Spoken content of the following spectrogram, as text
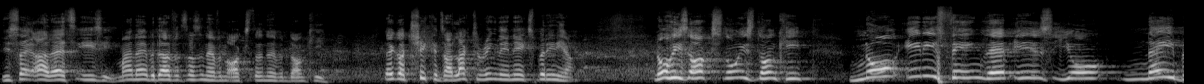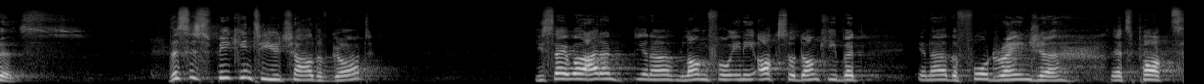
You say, oh, that's easy. My neighbor doesn't have an ox, doesn't have a donkey. They got chickens. I'd like to wring their necks, but anyhow. Nor his ox, nor his donkey, nor anything that is your neighbor's. This is speaking to you, child of God. You say, well, I don't, you know, long for any ox or donkey, but, you know, the Ford Ranger that's parked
